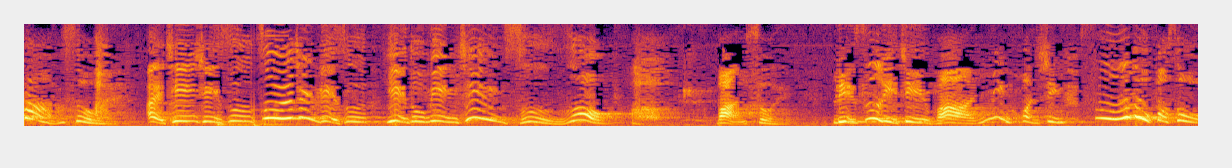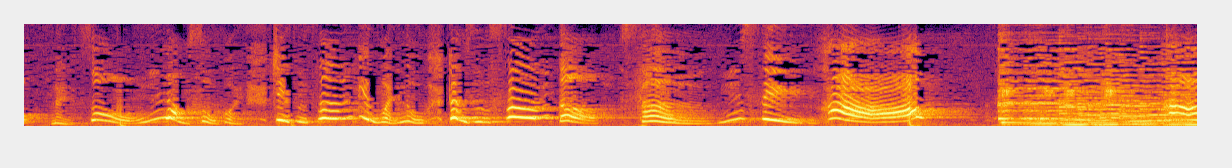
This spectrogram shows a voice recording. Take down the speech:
万岁。爱卿行事尊敬烈士，沿途明镜是哦。万岁，烈士历尽，万民欢心，死路复苏，乃众望所归。今日真定为奴，更是深得神心。好，好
